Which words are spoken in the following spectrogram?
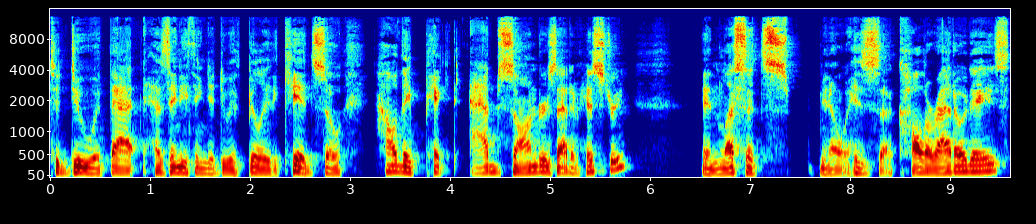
to do with that has anything to do with Billy the Kid. So, how they picked Ab Saunders out of history, unless it's, you know, his uh, Colorado days,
